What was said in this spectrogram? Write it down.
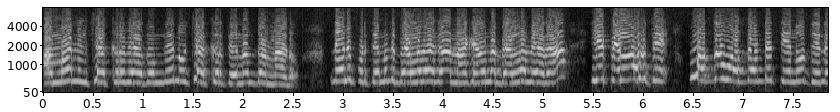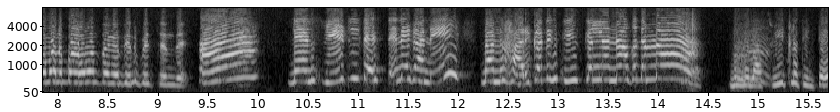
అమ్మా నీకు చక్కెర వ్యాధి ఉంది నువ్వు చక్కెర తినొద్దు అన్నాడు నేను ఇప్పుడు తిన్నది బెల్లమేగా? నాకేమన్నా బెల్లం వేదా ఈ పిల్లలకి వద్దు వద్దు అంటే తిను తినమని బలవంతంగా తినిపించింది. నేను స్వీట్లు తెస్తేనే గాని నన్ను హరికథకి తీసుకెళ్ళినావు కదమ్మా. నువ్వు ఇలా స్వీట్లు తింటే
